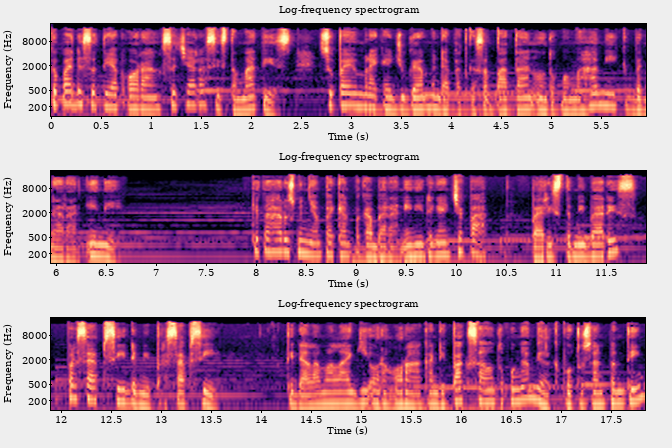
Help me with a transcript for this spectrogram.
kepada setiap orang secara sistematis, supaya mereka juga mendapat kesempatan untuk memahami kebenaran ini. Kita harus menyampaikan pekabaran ini dengan cepat, baris demi baris, persepsi demi persepsi. Tidak lama lagi orang-orang akan dipaksa untuk mengambil keputusan penting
